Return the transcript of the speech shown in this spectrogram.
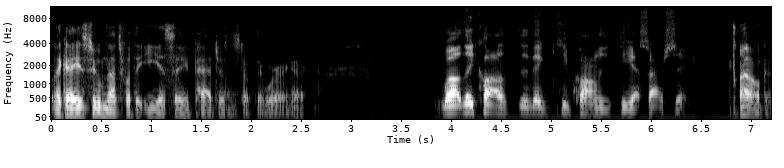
Like i assume that's what the esa patches and stuff they're wearing are. Well, they call it, they keep calling it the SRC, oh okay.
